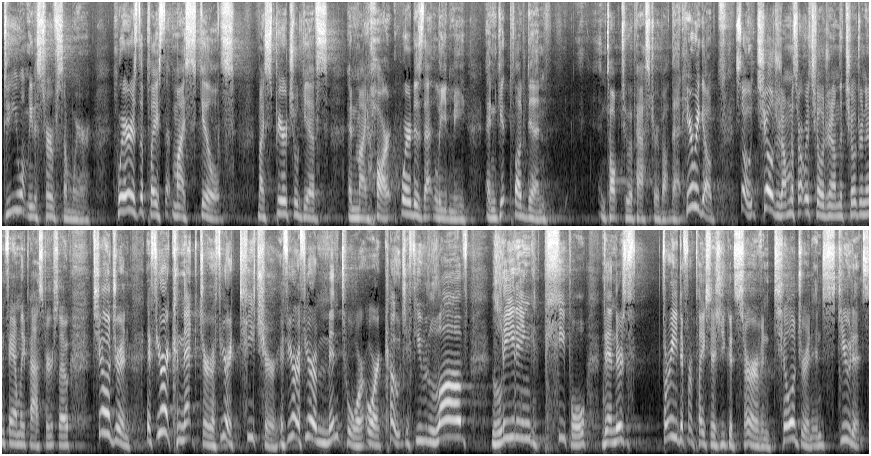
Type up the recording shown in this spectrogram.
do you want me to serve somewhere? Where is the place that my skills, my spiritual gifts, and my heart, where does that lead me? And get plugged in and talk to a pastor about that. Here we go. So, children, I'm going to start with children. I'm the children and family pastor. So, children, if you're a connector, if you're a teacher, if you're if you're a mentor or a coach, if you love leading people, then there's three different places you could serve in children in students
